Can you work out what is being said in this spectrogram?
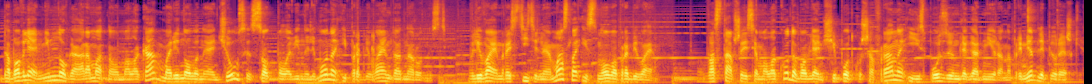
Добавляем немного ароматного молока, маринованные анчоусы, сок половины лимона и пробиваем до однородности. Вливаем растительное масло и снова пробиваем. В оставшееся молоко добавляем щепотку шафрана и используем для гарнира, например для пюрешки.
